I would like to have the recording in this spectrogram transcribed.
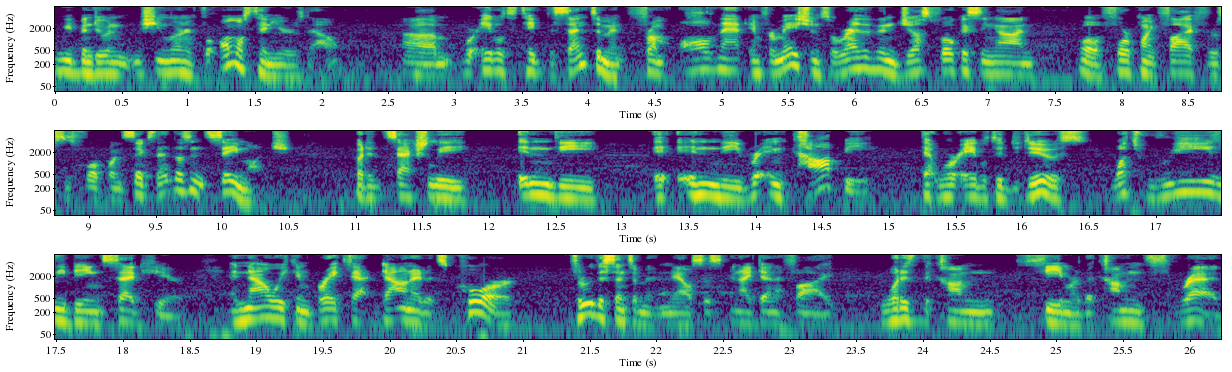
we've been doing machine learning for almost 10 years now. Um, we're able to take the sentiment from all that information. So rather than just focusing on, well, 4.5 versus 4.6, that doesn't say much, but it's actually in the in the written copy that we're able to deduce what's really being said here. And now we can break that down at its core through the sentiment analysis and identify what is the common theme or the common thread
